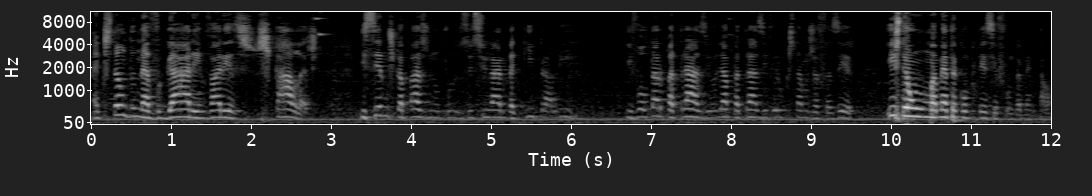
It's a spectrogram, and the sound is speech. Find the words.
a questão de navegar em várias escalas e sermos capazes de nos posicionar daqui para ali e voltar para trás e olhar para trás e ver o que estamos a fazer. Isto é uma metacompetência fundamental.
